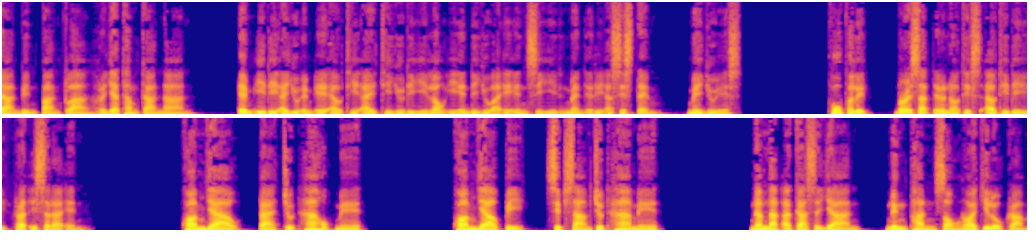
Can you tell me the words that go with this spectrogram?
ดานบินปานกลางระยะทำการนาน MEDIUMALTITUDE Long ENDUIANCE Mandaria System MEUS ผู้ผลิต บริษัท Aeronautics Ltd รัฐอิสราเอล ความยาว 8.56 เมตร ความยาวปีก 13.5 เมตร น้ำหนักอากาศยาน 1,200 กิโลกรัม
